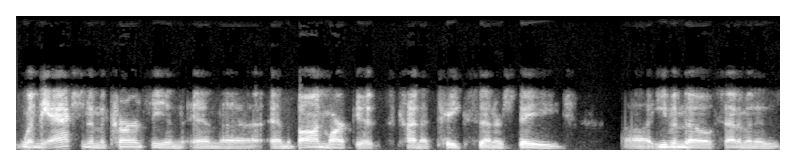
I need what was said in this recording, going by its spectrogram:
when the action in the currency and and the and the bond markets kind of take center stage, uh, even though sentiment is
